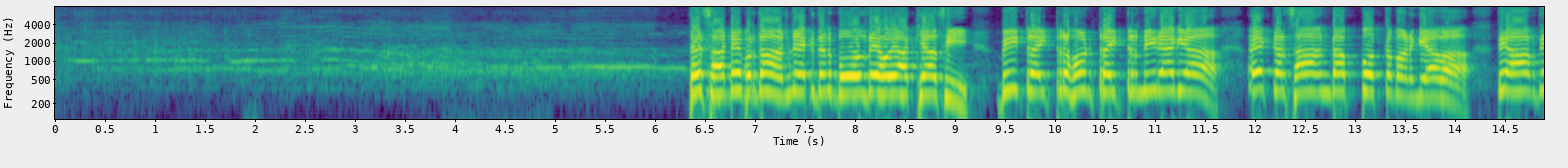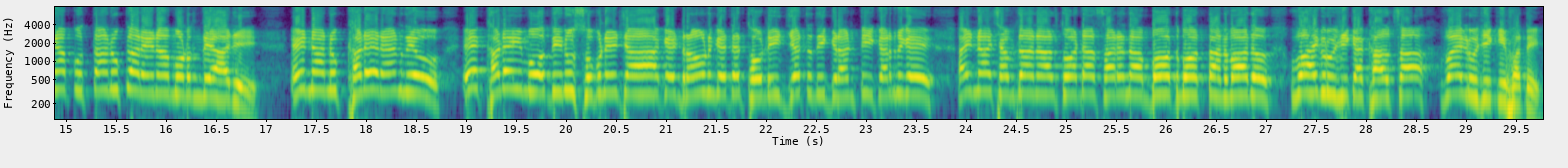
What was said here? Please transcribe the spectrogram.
ਤੇ ਸਾਡੇ ਪ੍ਰਧਾਨ ਨੇ ਇੱਕ ਦਿਨ ਬੋਲਦੇ ਹੋਏ ਆਖਿਆ ਸੀ ਵੀ ਟਰੈਕਟਰ ਹੁਣ ਟਰੈਕਟਰ ਨਹੀਂ ਰਹਿ ਗਿਆ। ਇਹ ਕਿਸਾਨ ਦਾ ਪੁੱਤ ਬਣ ਗਿਆ ਵਾ ਤੇ ਆਪਦਿਆਂ ਪੁੱਤਾਂ ਨੂੰ ਘਰੇ ਨਾ ਮੁੜਨ ਦਿਆ ਜੇ। ਇਹਨਾਂ ਨੂੰ ਖੜੇ ਰਹਿਣ ਦਿਓ। ਇਹ ਖੜੇ ਹੀ ਮੋਦੀ ਨੂੰ ਸੁਪਨੇ 'ਚ ਆ ਕੇ ਡਰਾਉਣਗੇ ਤੇ ਤੁਹਾਡੀ ਜਿੱਤ ਦੀ ਗਾਰੰਟੀ ਕਰਨਗੇ। ਇਹਨਾਂ ਸ਼ਬਦਾਂ ਨਾਲ ਤੁਹਾਡਾ ਸਾਰਿਆਂ ਦਾ ਬਹੁਤ ਬਹੁਤ ਧੰਨਵਾਦ। ਵਾਹਿਗੁਰੂ ਜੀ ਕਾ ਖਾਲਸਾ, ਵਾਹਿਗੁਰੂ ਜੀ ਕੀ ਫਤਿਹ।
